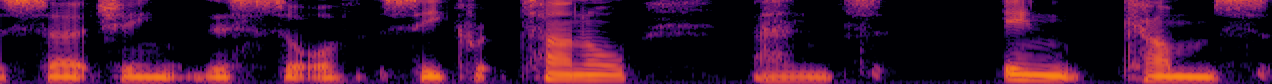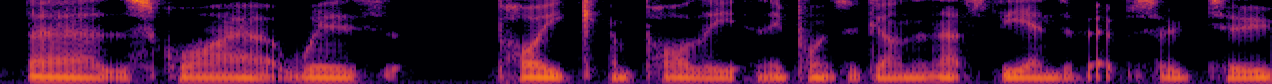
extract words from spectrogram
searching this sort of secret tunnel, and in comes uh, the squire with Pike and Polly, and he points a gun, and that's the end of episode two.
